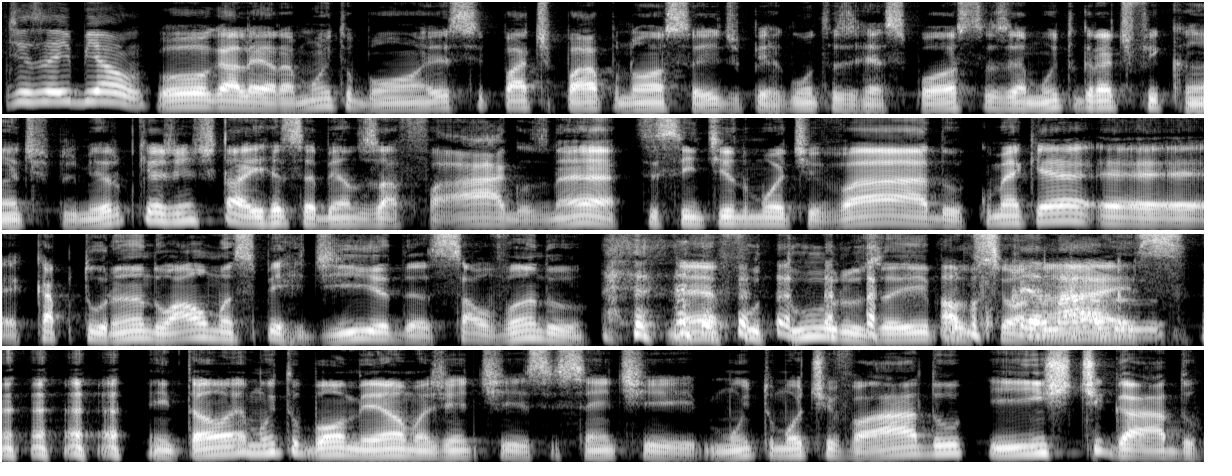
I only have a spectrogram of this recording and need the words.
Diz aí, Bião. Ô, galera, muito bom. Esse bate-papo nosso aí de perguntas e respostas é muito gratificante. Primeiro porque a gente está aí recebendo os afagos, né? Se sentindo motivado. Como é que é? É, é, capturando almas perdidas, salvando né, futuros aí profissionais. então é muito bom mesmo. A gente se sente muito motivado e instigado,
